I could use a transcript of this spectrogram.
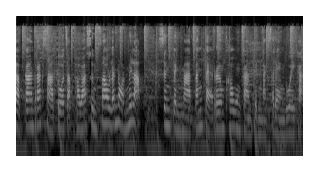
กับการรักษาตัวจากภาวะซึมเศร้าและนอนไม่หลับ ซึ่งเป็นมาตั้งแต่เริ่มเข้าวงการเป็นนักแสดงด้วยค่ะ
